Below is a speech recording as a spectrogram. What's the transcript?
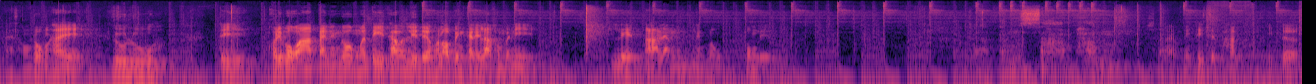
แปดสองด้งให้ลูลูตีคนที่บอกว่าแปดหนึ่งด้งเมื่อตีถ้าลีดเดอร์ของเราเป็นกาเลล่าคอมพานี เลดอ่าแรมหนึ่งด้งตรงเลดการตั้งสามพันใช่นี่ตีเจ็ดพันลีดเดอร์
